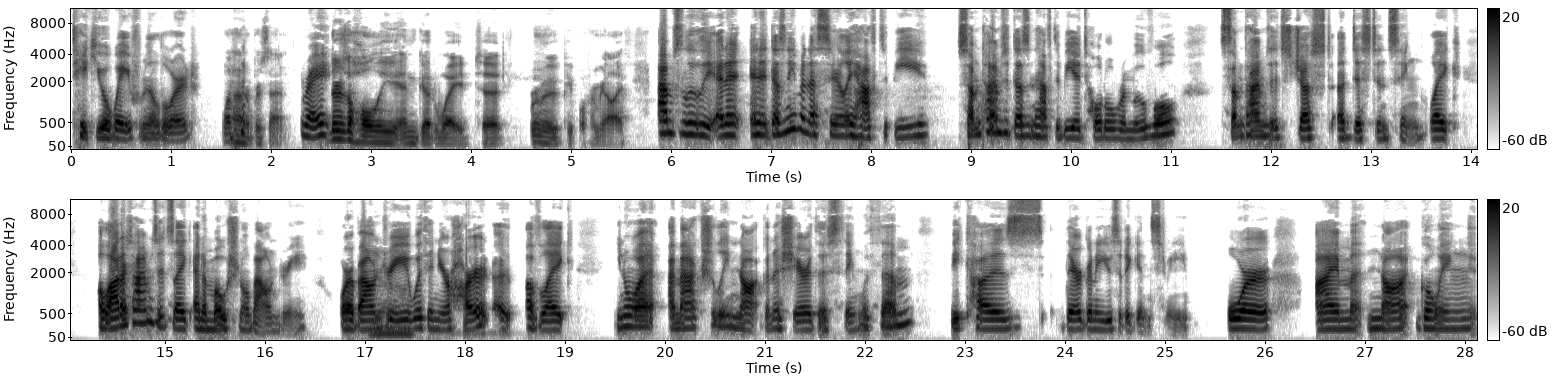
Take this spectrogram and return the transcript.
take you away from the Lord, 100% right? there's a holy and good way to remove people from your life Absolutely. And it and it doesn't even necessarily have to be sometimes it doesn't have to be a total removal. Sometimes it's just a distancing. Like a lot of times it's like an emotional boundary or a boundary Yeah. within your heart uh, of like, you know what? I'm actually not going to share this thing with them because they're going to use it against me. Or I'm not going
